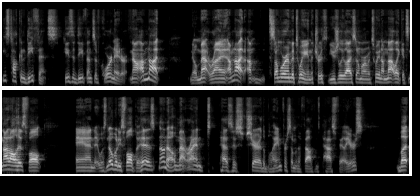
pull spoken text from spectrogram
He's talking defense. He's a defensive coordinator. Now, I'm not You know, Matt Ryan, I'm not, I'm somewhere in between. The truth usually lies somewhere in between. I'm not like, it's not all his fault and it was nobody's fault but his. No, no, Matt Ryan has his share of the blame for some of the Falcons' past failures, but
